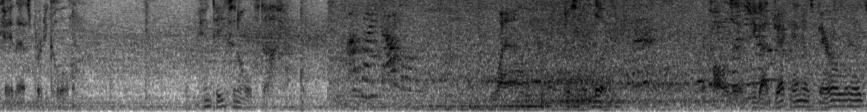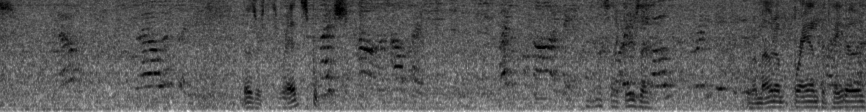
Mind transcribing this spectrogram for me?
Okay, that's pretty cool. Antiques and old stuff. Wow. Just look at all of this. You got Jack Daniels barrel lids. Those are thread spools. It looks like there's a Ramona brand potatoes.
